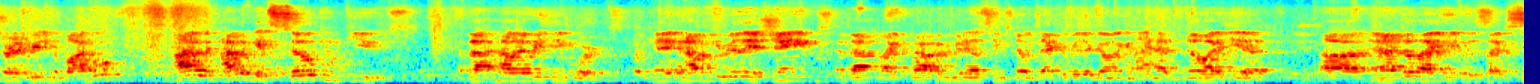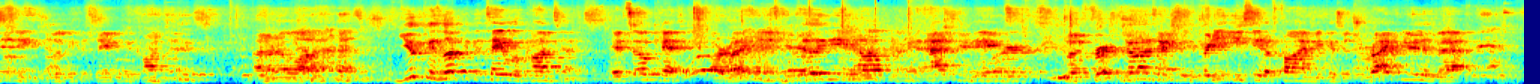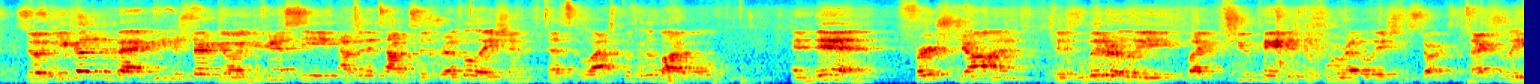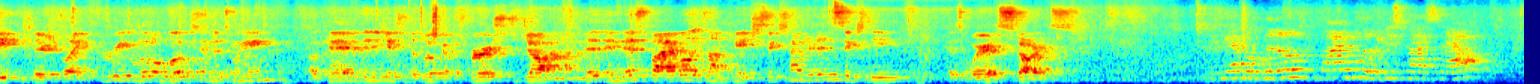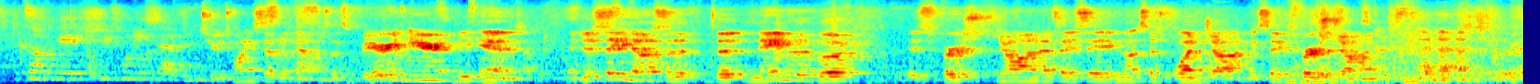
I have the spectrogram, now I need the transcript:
started reading the Bible. I would, I would get so confused about how everything works, okay? And I would be really ashamed about, like, wow, everybody else seems to know exactly where they're going, and I have no idea. Uh, and I felt like it was like sinning to look at the table of contents. I don't know why. you can look at the table of contents. It's okay, all right? And if you really need help, you can ask your neighbor. But First John is actually pretty easy to find because it's right near the back. So if you go to the back and you just start going, you're going to see up at the top it says Revelation. That's the last book of the Bible. And then First John is literally like two pages before Revelation starts. It's actually, there's like three little books in between, okay? But then you get to the book of First John. In this Bible, it's on page 660, is where it starts. If you have a little Bible that we just passed out, it's on page 227. 227 in that one. So it's very near the end. And just so you know, so the, the name of the book is First John. That's how you say it, even though it says one John, we say First John.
